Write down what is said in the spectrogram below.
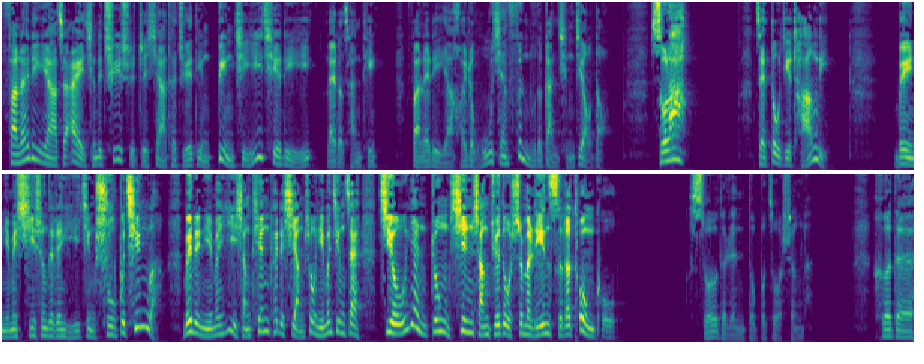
法莱利亚在爱情的驱使之下，他决定摒弃一切利益，来到餐厅。范莱利亚怀着无限愤怒的感情叫道：“苏拉，在斗鸡场里，为你们牺牲的人已经数不清了。为了你们异想天开的享受，你们竟在酒宴中欣赏决斗师们临死的痛苦。”所有的人都不作声了。喝得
